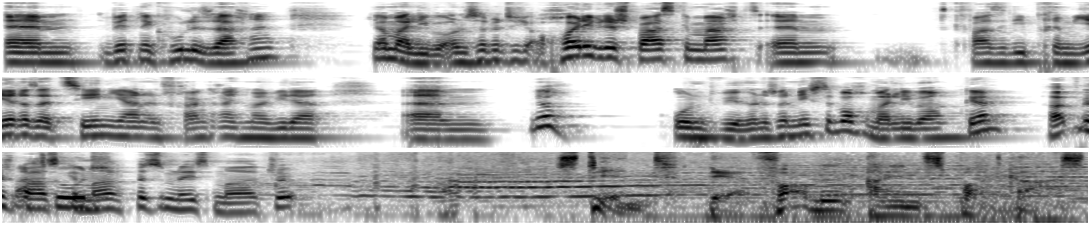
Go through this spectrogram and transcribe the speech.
Ähm, wird eine coole Sache. Ja, mein Lieber, und es hat natürlich auch heute wieder Spaß gemacht. Ähm, quasi die Premiere seit zehn Jahren in Frankreich mal wieder. Ähm, ja, und wir hören uns dann nächste Woche, mein Lieber. Gell? Hat mir Spaß gemacht. Bis zum nächsten Mal. Tschüss. Stint, der Formel 1 Podcast.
